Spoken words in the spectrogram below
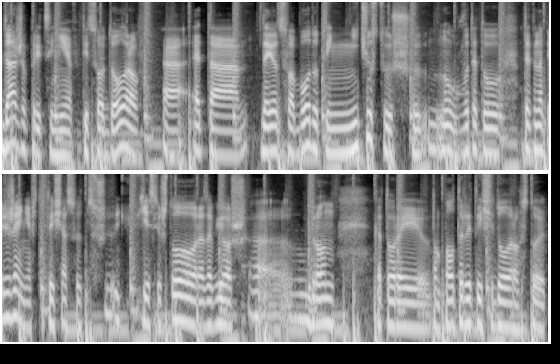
даже при цене в 500 долларов э, это дает свободу, ты не чувствуешь ну, вот, эту, вот это напряжение, что ты сейчас, если что, разобьешь э, дрон который там полторы тысячи долларов стоит.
